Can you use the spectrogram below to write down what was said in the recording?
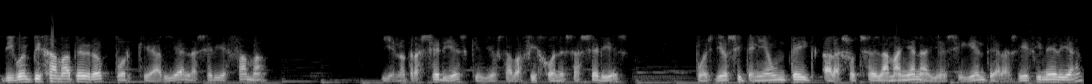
Digo en pijama, Pedro, porque había en la serie Fama y en otras series, que yo estaba fijo en esas series, pues yo si tenía un take a las 8 de la mañana y el siguiente a las diez y media,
